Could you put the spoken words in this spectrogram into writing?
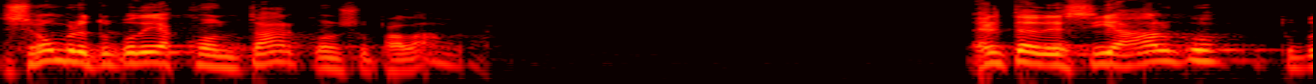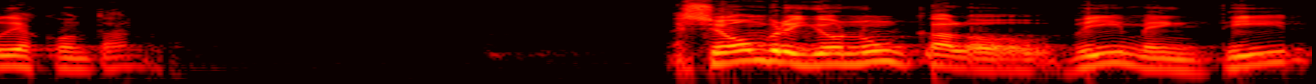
Ese hombre tú podías contar con su palabra. Él te decía algo, tú podías contarlo. Ese hombre yo nunca lo vi mentir,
